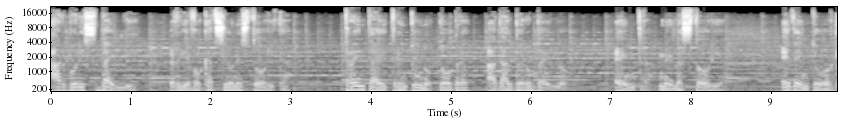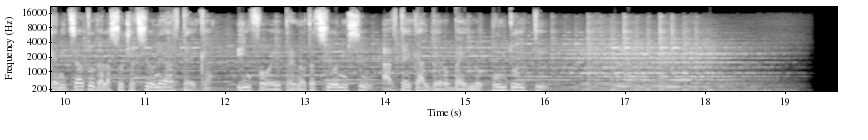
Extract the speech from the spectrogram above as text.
Arboris Belli, rievocazione storica. 30 e 31 ottobre ad Albero Bello. Entra nella storia. Evento organizzato dall'associazione Arteca. Info e prenotazioni su artecaalberobello.it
